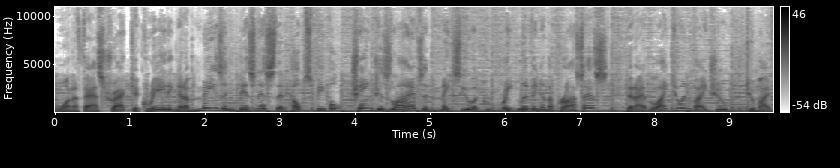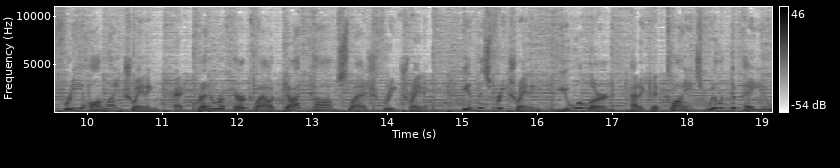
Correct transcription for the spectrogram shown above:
Want a fast track to creating an amazing business that helps people, changes lives, and makes you a great living in the process? Then I'd like to invite you to my free online training at creditrepaircloud.com slash free training. In this free training, you will learn how to get clients willing to pay you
